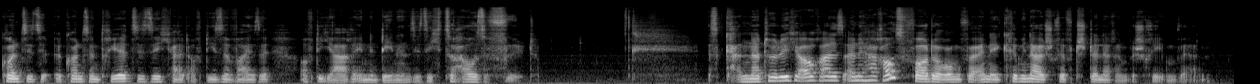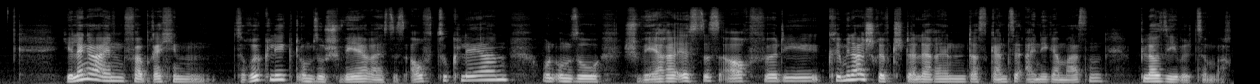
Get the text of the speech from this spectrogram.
konzentriert sie sich halt auf diese Weise auf die Jahre, in denen sie sich zu Hause fühlt. Es kann natürlich auch als eine Herausforderung für eine Kriminalschriftstellerin beschrieben werden. Je länger ein Verbrechen zurückliegt, umso schwerer ist es aufzuklären und umso schwerer ist es auch für die Kriminalschriftstellerin, das Ganze einigermaßen plausibel zu machen.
